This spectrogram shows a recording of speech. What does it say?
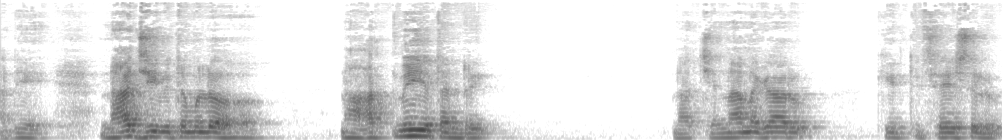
అదే నా జీవితంలో నా ఆత్మీయ తండ్రి నా చిన్నాన్నగారు కీర్తిశేషులు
